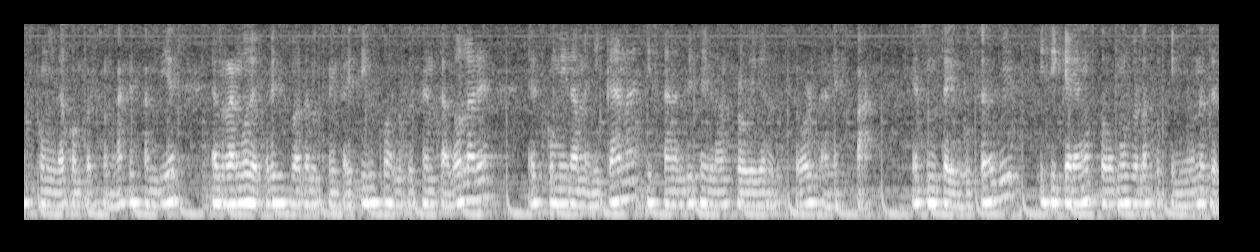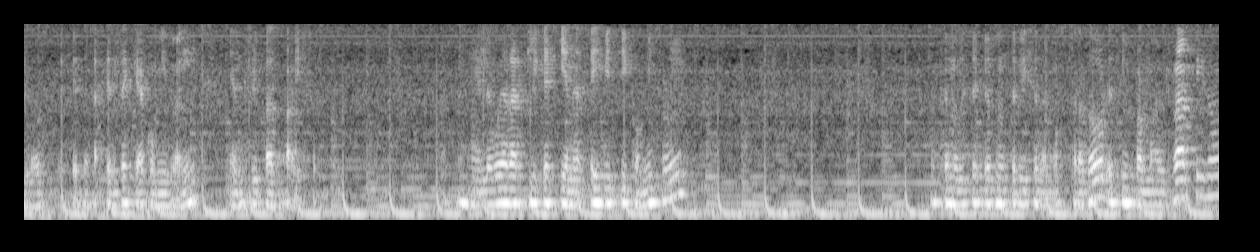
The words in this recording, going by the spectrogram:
es comida con personajes también. El rango de precios va de los 35 a los 60 dólares. Es comida americana y está en el Disney Grand Florida Resort and Spa es un table service y si queremos podemos ver las opiniones de, los, de la gente que ha comido ahí en TripAdvisor. Eh, le voy a dar clic aquí en el ABC Commissary. Este nos dice que es un servicio de mostrador, es informal rápido,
